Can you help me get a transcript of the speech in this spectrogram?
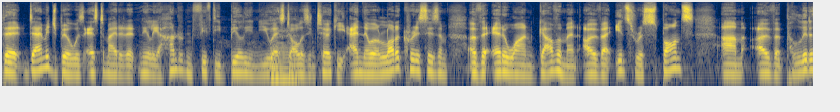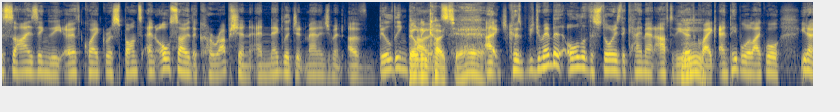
the damage bill was estimated at nearly 150 billion US dollars in Turkey, and there were a lot of criticism of the Erdogan government over its response, um, over politicizing the earthquake response, and also the corruption and negligent management of building Building codes. codes, yeah. Because you remember all of the stories that came out after the Mm. earthquake, and people were like, well, you know,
